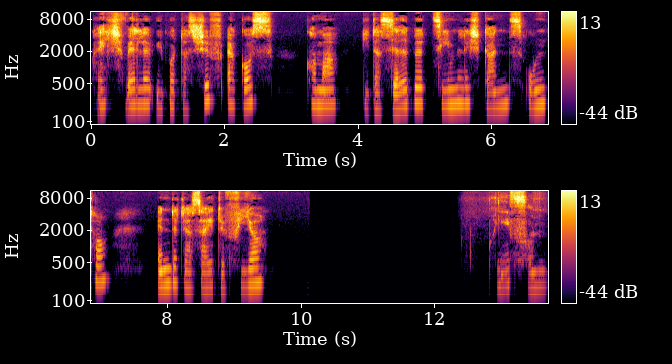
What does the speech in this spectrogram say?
Brechwelle über das Schiff ergoss, die dasselbe ziemlich ganz unter Ende der Seite 4 Brief von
